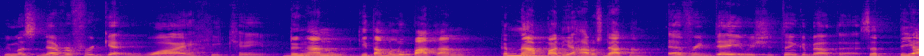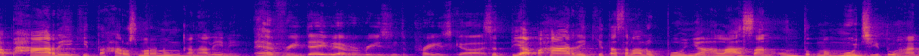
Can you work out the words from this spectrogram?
We must never forget why he came. dengan kita melupakan kenapa dia harus datang. Every day we should think about that. Setiap hari kita harus merenungkan hal ini. Every day we have a reason to praise God. Setiap hari kita selalu punya alasan untuk memuji Tuhan.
